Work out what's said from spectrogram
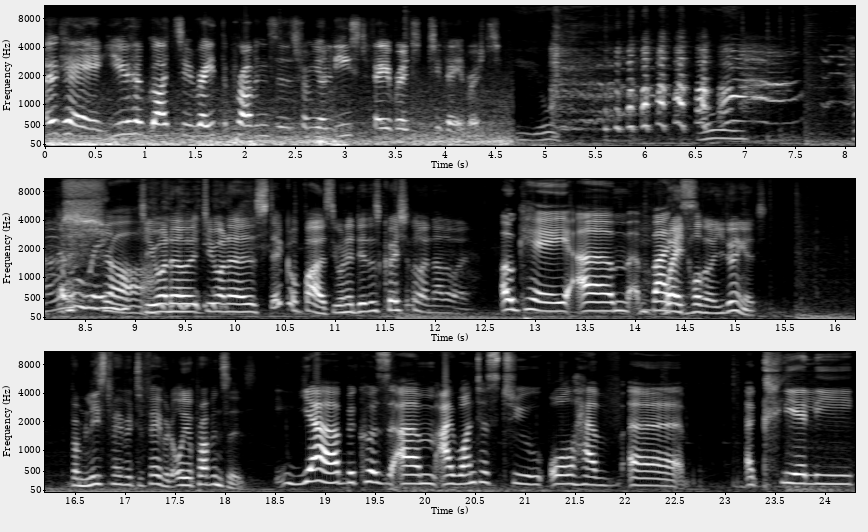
Okay, you have got to rate the provinces from your least favorite to favorite. Yo. Sure. Do you want to? Do you want to stick or pass? Do You want to do this question or another one? Okay. Um, but Wait, hold on. Are you doing it? From least favorite to favorite, all your provinces. Yeah, because um, I want us to all have a, a clearly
